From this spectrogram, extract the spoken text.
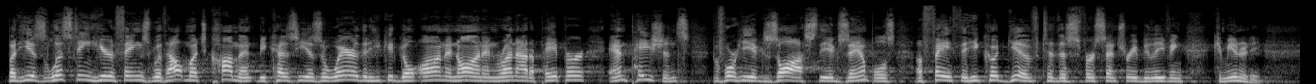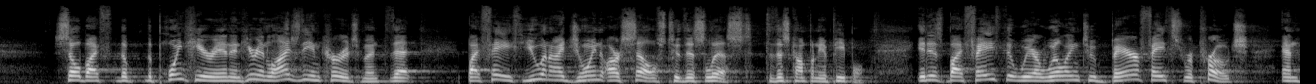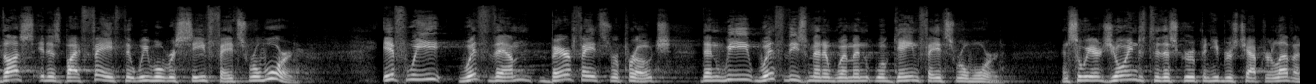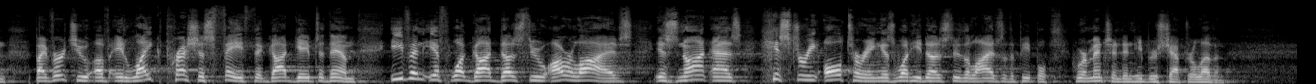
But he is listing here things without much comment because he is aware that he could go on and on and run out of paper and patience before he exhausts the examples of faith that he could give to this first century believing community. So, by the, the point herein, and herein lies the encouragement that by faith, you and I join ourselves to this list, to this company of people. It is by faith that we are willing to bear faith's reproach, and thus it is by faith that we will receive faith's reward. If we, with them, bear faith's reproach, then we, with these men and women, will gain faith's reward. And so we are joined to this group in Hebrews chapter 11 by virtue of a like precious faith that God gave to them, even if what God does through our lives is not as history altering as what he does through the lives of the people who are mentioned in Hebrews chapter 11.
